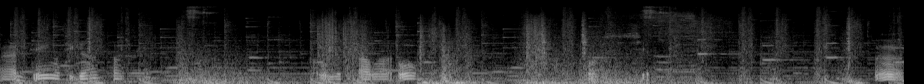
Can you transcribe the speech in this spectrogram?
Ini masih gampang. Kalau ketawa oh. Oh shit. Hmm.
